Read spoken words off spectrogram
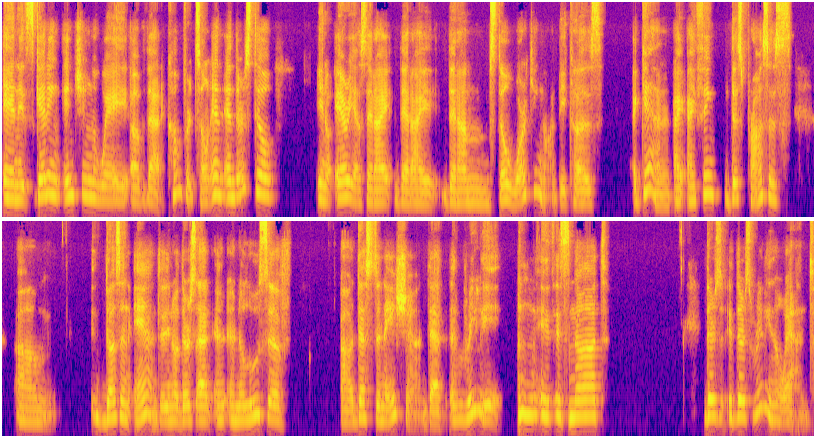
And it's getting inching away of that comfort zone. And and there's still you know areas that i that i that i'm still working on because again i i think this process um doesn't end you know there's an, an elusive uh, destination that really is not there's there's really no end.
